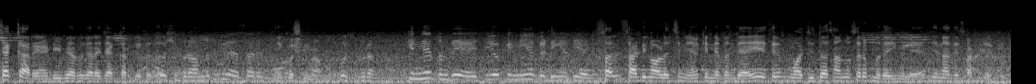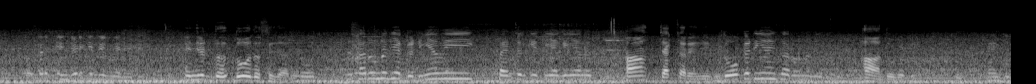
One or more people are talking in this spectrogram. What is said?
ਚੈੱਕ ਕਰ ਰਹੇ ਹਾਂ ਡੀਵੀਆਰ ਵਗੈਰਾ ਚੈੱਕ ਕਰਕੇ ਫਿਰ ਕੁਝ ਬਰਾਮਦ ਵੀ ਹੋਇਆ ਸਰ ਨਹੀਂ ਕੁਛ ਨਹੀਂ ਮਾਮਲਾ ਕੁਝ ਬਰਾ ਕਿੰਨੇ ਬੰਦੇ ਆਏ ਸੀ? ਉਹ ਕਿੰਨੀਆਂ ਗੱਡੀਆਂ ਤੇ ਆਏ? ਸੀ ਸਾ- ਸਾਡੀ ਨੌਲੇਜ 'ਚ ਨਹੀਂ ਹੈ ਕਿੰਨੇ ਬੰਦੇ ਆਏ। ਇੱਥੇ ਮੌਜੂਦਾ ਸਾਨੂੰ ਸਿਰਫ ਮਦਈ ਮਿਲੇ ਆ ਜਿਨ੍ਹਾਂ ਦੇ ਸੱਟ ਲੱਗੀ। ਸਰ ਇੰਜਰਡ ਕਿੰਨੇ ਹੋਏ ਨੇ ਇੰਜਰਡ ਦੋ ਦੱਸੇ ਜਾ ਰਹੇ ਤੇ ਸਰ ਉਹਨਾਂ ਦੀਆਂ ਗੱਡੀਆਂ ਵੀ ਪੈਂਚਰ ਕੀਤੀਆਂ ਗਈਆਂ ਨੇ? ਹਾਂ ਚੈੱਕ ਕਰ ਜੀ। ਦੋ ਗੱਡੀਆਂ ਹੀ ਸਰ ਉਹਨਾਂ ਦੀਆਂ? ਹਾਂ ਦੋ ਗੱਡੀ ਥੈਂਕ ਯੂ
